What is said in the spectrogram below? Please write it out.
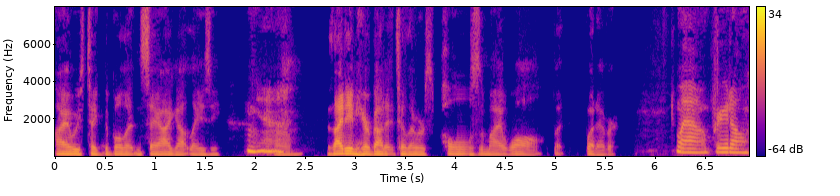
i always take the bullet and say i got lazy yeah. because um, i didn't hear about it until there was holes in my wall but whatever. Wow brutal.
